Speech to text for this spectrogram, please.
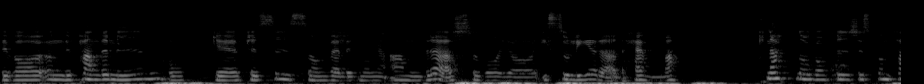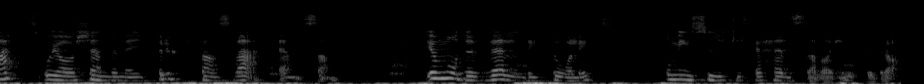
Det var under pandemin och eh, precis som väldigt många andra så var jag isolerad hemma knappt någon fysisk kontakt och jag kände mig fruktansvärt ensam. Jag mådde väldigt dåligt och min psykiska hälsa var inte bra.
